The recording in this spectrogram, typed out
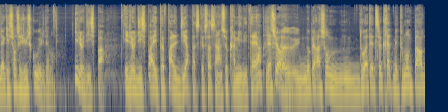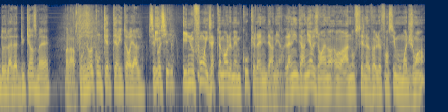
la question, c'est jusqu'où, évidemment? Ils le disent pas. Ils le disent pas, ils peuvent pas le dire parce que ça c'est un secret militaire. Bien sûr, euh, une opération doit être secrète, mais tout le monde parle de la date du 15 mai. Voilà, pour une reconquête territoriale. C'est possible? ils, ils nous font exactement le même coup que l'année dernière. L'année dernière, ils ont annoncé l'offensive au mois de juin.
